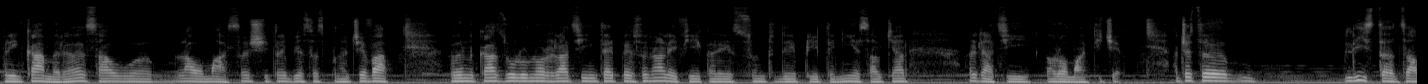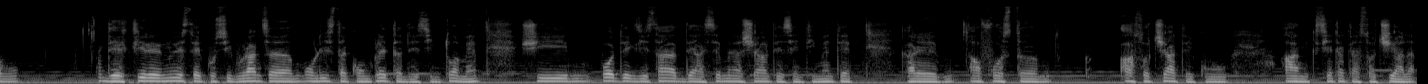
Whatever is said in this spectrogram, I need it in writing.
prin cameră sau la o masă și trebuie să spună ceva. În cazul unor relații interpersonale, fie care sunt de prietenie sau chiar relații romantice. Această listă sau descriere nu este cu siguranță o listă completă de simptome și pot exista de asemenea și alte sentimente care au fost uh, asociate cu anxietatea socială.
